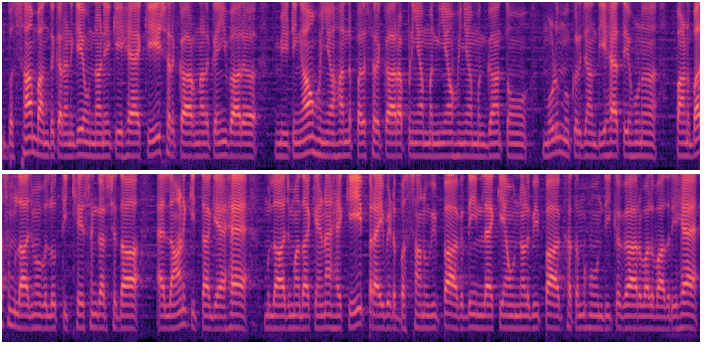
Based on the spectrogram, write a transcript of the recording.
ਬੱਸਾਂ ਬੰਦ ਕਰਨਗੇ। ਉਹਨਾਂ ਨੇ ਕਿਹਾ ਕਿ ਸਰਕਾਰ ਨਾਲ ਕਈ ਵਾਰ ਮੀਟਿੰਗਾਂ ਹੋਈਆਂ ਹਨ, ਪਰ ਸਰਕਾਰ ਆਪਣੀਆਂ ਮੰਨੀਆਂ ਹੋਈਆਂ ਮੰਗਾਂ ਤੋਂ ਮੁੜ ਮੁਕਰ ਜਾਂਦੀ ਹੈ ਤੇ ਹੁਣ ਪਣਬੱਸ ਮੁਲਾਜ਼ਮਾਂ ਵੱਲੋਂ ਤਿੱਖੇ ਸੰਘਰਸ਼ ਦਾ ਐਲਾਨ ਕੀਤਾ ਗਿਆ ਹੈ। ਮੁਲਾਜ਼ਮਾਂ ਦਾ ਕਹਿਣਾ ਹੈ ਕਿ ਪ੍ਰਾਈਵੇਟ ਬੱਸਾਂ ਨੂੰ ਵਿਭਾਗ ਅਧੀਨ ਲੈ ਕੇ ਆਉਣ ਨਾਲ ਵਿਭਾਗ ਖਤਮ ਹੋਣ ਦੀ ਕਗਾਰ ਵੱਲ ਵਧ ਰਿਹਾ ਹੈ।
